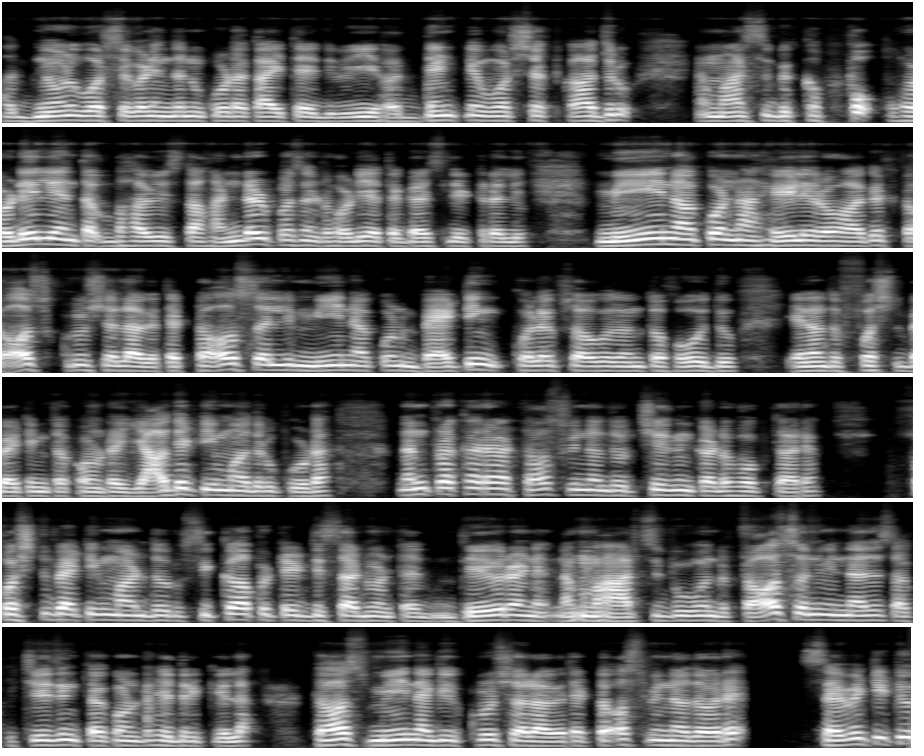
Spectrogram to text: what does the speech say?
ಹದಿನೇಳು ವರ್ಷಗಳಿಂದನೂ ಕೂಡ ಕಾಯ್ತಾ ಇದ್ವಿ ಈ ಹದಿನೆಂಟನೇ ವರ್ಷಕ್ಕಾದ್ರೂ ನಮ್ಮ ಆರ್ ಸಿ ಬಿ ಕಪ್ಪು ಹೊಡೆಯಲಿ ಅಂತ ಭಾವಿಸ್ತಾ ಹಂಡ್ರೆಡ್ ಪರ್ಸೆಂಟ್ ಹೊಡೆಯುತ್ತೆ ಗೈಸ್ ಲಿಟ್ರಲ್ಲಿ ಮೇನ್ ಹಾಕೊಂಡು ನಾ ಹೇಳಿರೋ ಹಾಗೆ ಟಾಸ್ ಕ್ರೂಷಲ್ ಆಗುತ್ತೆ. ಟಾಸ್ ಅಲ್ಲಿ ಮೇನ್ ಹಾಕೊಂಡು ಬ್ಯಾಟಿಂಗ್ ಕೊಲೆಪ್ಸ್ ಆಗೋದಂತ ಹೌದು. ಏನಾದ್ರು ಫಸ್ಟ್ ಬ್ಯಾಟಿಂಗ್ ತಗೊಂಡ್ರೆ ಯಾವುದೇ ಟೀಮ್ ಆದ್ರೂ ಕೂಡ ನನ್ನ ಪ್ರಕಾರ ಟಾಸ್ ಆದವ್ರು ಚೇಸಿಂಗ್ ಕಡೆ ಹೋಗ್ತಾರೆ. ಫಸ್ಟ್ ಬ್ಯಾಟಿಂಗ್ ಮಾಡಿದವ್ರು ಸಿಕ್ಕಾಪಟ್ಟೆ ಡಿಸ್ಅಡ್ವಾಂಟೇಜ್ ದೇವರನ್ನೇ, ನಮ್ಮ ಆರ್ ಸಿ ಬಿ ಒಂದು ಟಾಸ್ ಅನ್ನು ವಿನ್ ಆದ್ರೆ ಸಾಕು. ಚೇಸಿಂಗ್ ತಗೊಂಡ್ರೆ ಹೆದರಿಕೆ ಇಲ್ಲ. ಟಾಸ್ ಮೇನ್ ಆಗಿ ಕ್ರೂಷಲ್ ಆಗುತ್ತೆ. ಟಾಸ್ ವಿನ್ ಆದವರೆ seventy two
